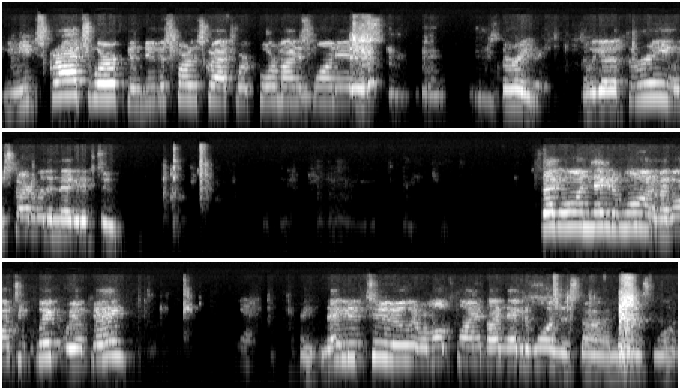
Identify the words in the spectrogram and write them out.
You need scratch work, then do this part of the scratch work. Four minus one is three. So we get a three and we started with a negative two. Second one, negative one. Am I going too quick? Are we okay? Yeah. Okay, Negative two, and we're multiplying it by negative one this time, minus one.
